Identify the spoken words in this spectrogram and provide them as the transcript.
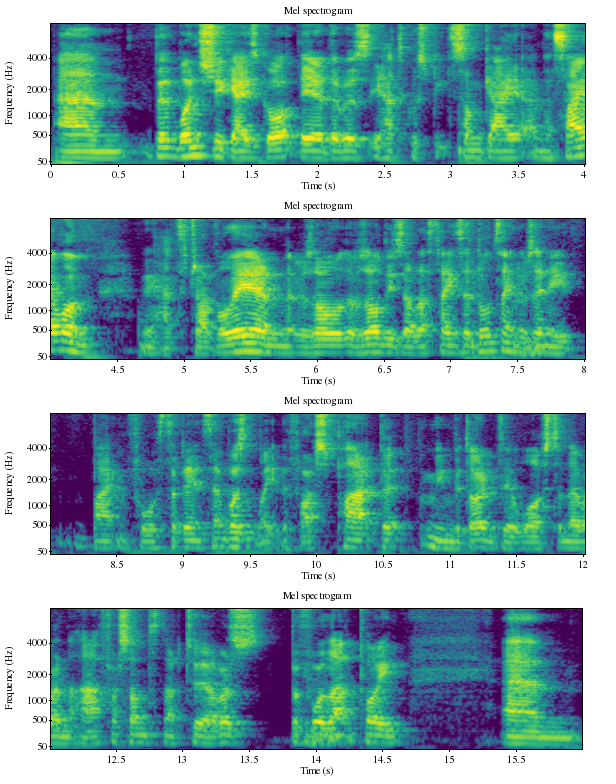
Um, but once you guys got there, there was you had to go speak to some guy at an asylum, and you had to travel there, and there was all there was all these other things. I don't think there was any back and forth or anything. It wasn't like the first part, but I mean, we'd already lost an hour and a half or something, or two hours before Mhm. that point. Um,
